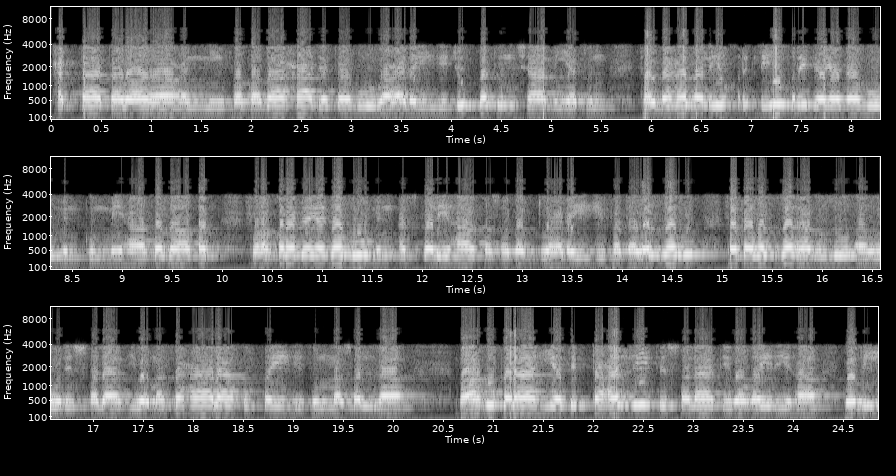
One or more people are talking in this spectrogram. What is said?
حتى توارى عني، فقضى حاجته، وعليه جبة شامية فذهب ليخرج, يده من كمها فضاقت فأخرج يده من أسفلها فصدبت عليه فتوزه فتوزه بزوءه للصلاة ومسح على خفيه ثم صلى باب كراهية التعري في الصلاة وغيرها، وبه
